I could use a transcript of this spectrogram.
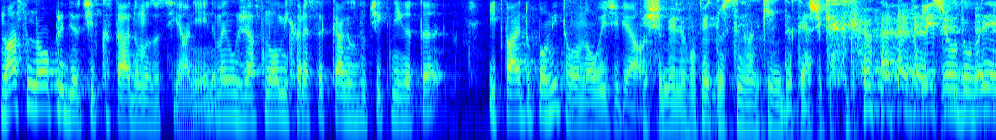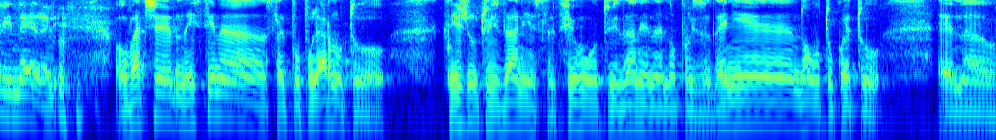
Но аз съм много придирчив, става дума за сияние и на мен ужасно много ми хареса как звучи книгата и това е допълнително много изживяване. Ще ми е любопитно Стивен Кинг да каже дали ще одобри или не. Нали? Обаче, наистина, след популярното книжното издание, след филмовото издание на едно произведение, новото, което е на,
